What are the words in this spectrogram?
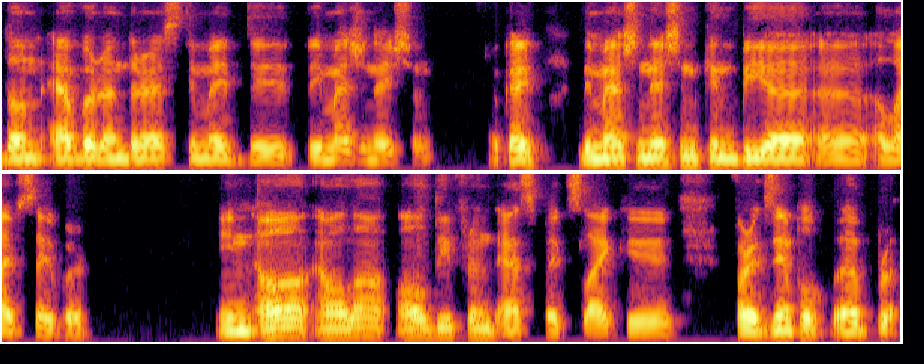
don't ever underestimate the, the imagination. Okay, the imagination can be a, a, a lifesaver in all all all different aspects like uh, for example, uh, pr-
